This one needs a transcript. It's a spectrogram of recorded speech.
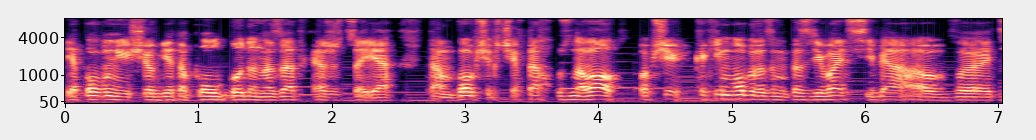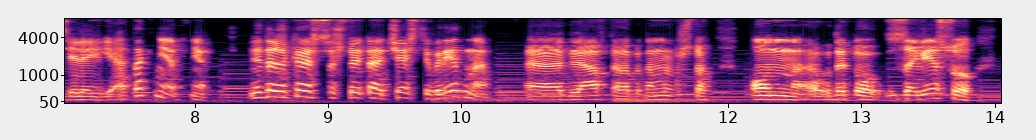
Я помню еще где-то полгода назад, кажется, я там в общих чертах узнавал вообще, каким образом развивать себя в телеге. А так нет, нет. Мне даже кажется, что это отчасти вредно э, для автора, потому что он вот эту завесу э,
